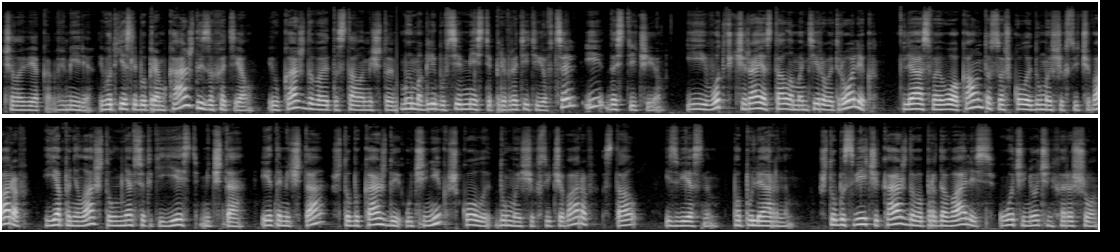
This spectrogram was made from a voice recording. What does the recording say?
человека в мире. И вот если бы прям каждый захотел, и у каждого это стало мечтой, мы могли бы все вместе превратить ее в цель и достичь ее. И вот вчера я стала монтировать ролик для своего аккаунта со школой думающих свечеваров, и я поняла, что у меня все-таки есть мечта. И эта мечта, чтобы каждый ученик школы думающих свечеваров стал известным, популярным, чтобы свечи каждого продавались очень-очень хорошо,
